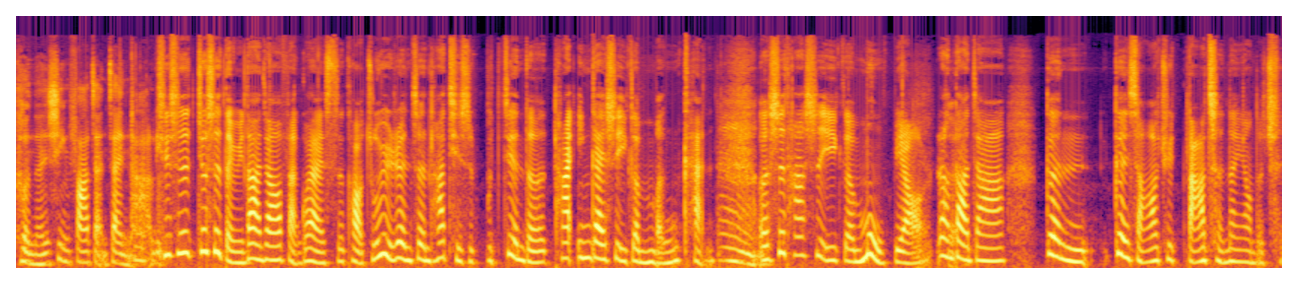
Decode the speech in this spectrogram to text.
可能性发展在哪里？其实就是等于大家反过来思考，主语认证它其实不见得它应该是一个门槛，嗯，而是它是一个目标，让大家更更想要去达成那样的成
